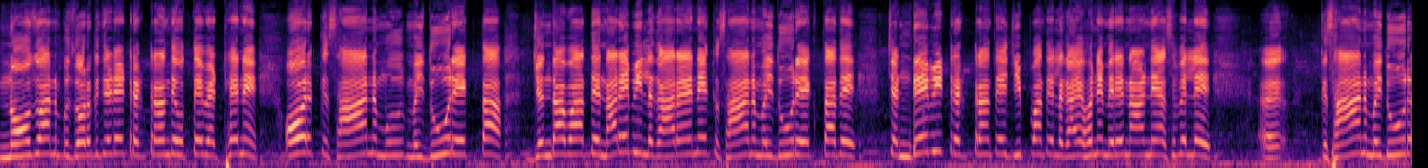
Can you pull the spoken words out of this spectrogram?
ਨੌਜਵਾਨ ਬਜ਼ੁਰਗ ਜਿਹੜੇ ਟਰੈਕਟਰਾਂ ਦੇ ਉੱਤੇ ਬੈਠੇ ਨੇ ਔਰ ਕਿਸਾਨ ਮ- ਮਜ਼ਦੂਰ ਏਕਤਾ ਜਿੰਦਾਬਾਦ ਦੇ ਨਾਰੇ ਵੀ ਲਗਾ ਰਹੇ ਨੇ, ਕਿਸਾਨ ਮਜ਼ਦੂਰ ਏਕਤਾ ਦੇ ਝੰਡੇ ਵੀ ਟਰੈਕਟਰਾਂ ਤੇ ਜੀਪਾਂ ਤੇ ਲਗਾਏ ਹੋਏ ਨੇ। ਮੇਰੇ ਨਾਲ ਨੇ ਇਸ ਵੇਲੇ ਕਿਸਾਨ ਮਜ਼ਦੂਰ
